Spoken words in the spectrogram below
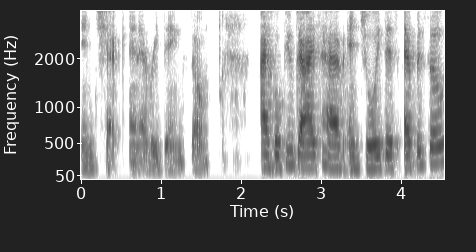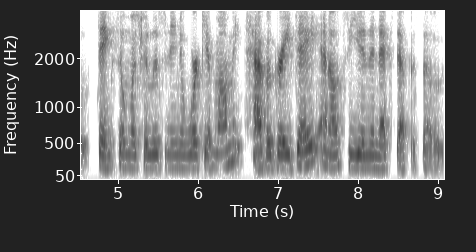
in check and everything. So I hope you guys have enjoyed this episode. Thanks so much for listening to Work It Mommy. Have a great day, and I'll see you in the next episode.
